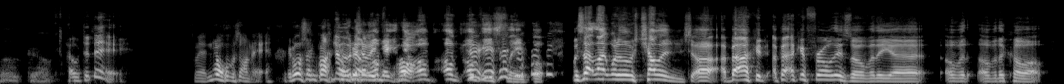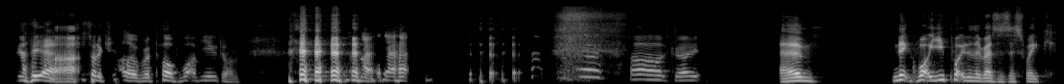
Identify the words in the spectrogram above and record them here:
Oh god. Oh, did it? Yeah, no one was on it. It wasn't like No, it was no, ob- no, ob- ob- obviously. but was that like one of those challenge? Uh, I bet I could. I bet I could throw this over the uh, over over the co-op. Yeah, yeah. Ah. Sort of kill over a pub. What have you done? oh, it's great. um, Nick, what are you putting in the reses this week?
